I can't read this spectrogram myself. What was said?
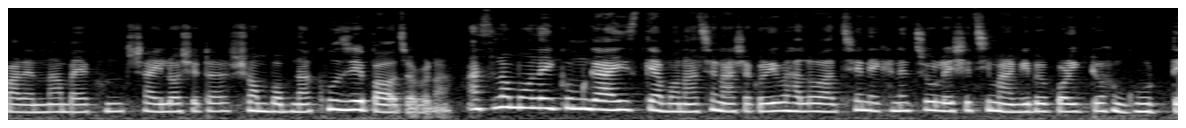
পারেন না বা এখন চাইলেও সেটা সম্ভব না, খুঁজে পাওয়া যাবে না। আসসালামু আলাইকুম গাইস কেমন আছেন? আশা করি ভালো আছেন। এখানে চলে এসেছি মাগরিবের পর একটু ঘুরতে।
